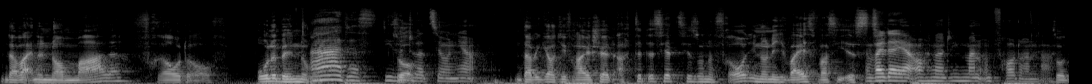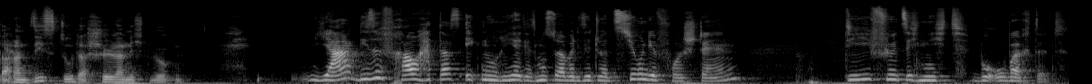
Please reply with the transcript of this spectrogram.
Und da war eine normale Frau drauf. ohne Behinderung. Ah, das, die So. Situation, ja. Und da habe ich auch die Frage gestellt, ach, das ist jetzt hier so eine Frau, die noch nicht weiß, was sie ist. Weil da ja auch natürlich Mann und Frau dran war. So, daran siehst du, dass Schilder nicht wirken. Ja, diese Frau hat das ignoriert. Jetzt musst du aber die Situation dir vorstellen. Die fühlt sich nicht beobachtet.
